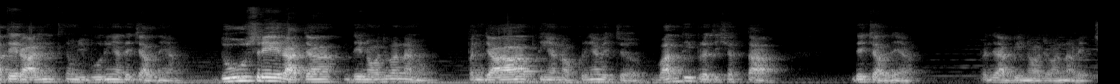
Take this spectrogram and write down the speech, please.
ਅਤੇ ਰਾਜਨੀਤਿਕ ਮਜਬੂਰੀਆਂ ਦੇ ਚੱਲਦਿਆਂ ਦੂਸਰੇ ਰਾਜਾਂ ਦੇ ਨੌਜਵਾਨਾਂ ਨੂੰ ਪੰਜਾਬ ਦੀਆਂ ਨੌਕਰੀਆਂ ਵਿੱਚ ਵੱਧਦੀ ਪ੍ਰਤੀਸ਼ਤਤਾ ਦੇ ਚੱਲਦਿਆਂ ਪੰਜਾਬੀ ਨੌਜਵਾਨਾਂ ਵਿੱਚ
